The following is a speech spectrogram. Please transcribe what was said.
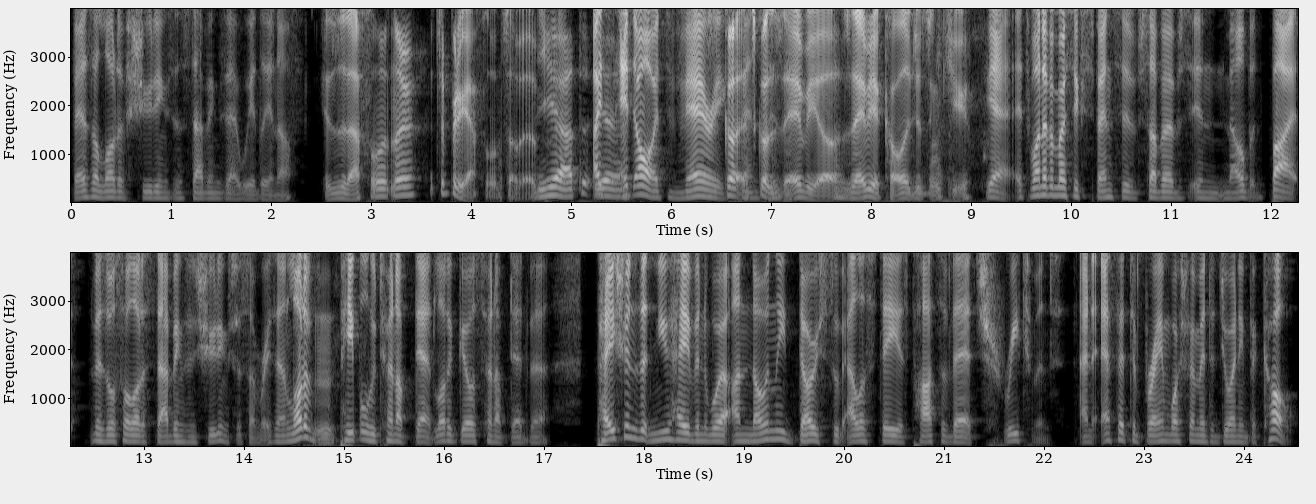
There's a lot of shootings and stabbings there, weirdly enough. Is it affluent though? It's a pretty affluent suburb. Yeah, I th- It's, yeah. it, oh, it's very It's got it's got. Xavier. Xavier College is in Kew. Yeah, it's one of the most expensive suburbs in Melbourne, but there's also a lot of stabbings and shootings for some reason. And a lot of Mm. people who turn up dead, a lot of girls turn up dead there. Patients at New Haven were unknowingly dosed with LSD as parts of their treatment, an effort to brainwash them into joining the cult.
